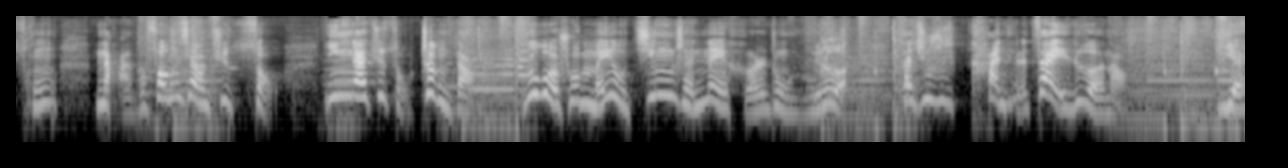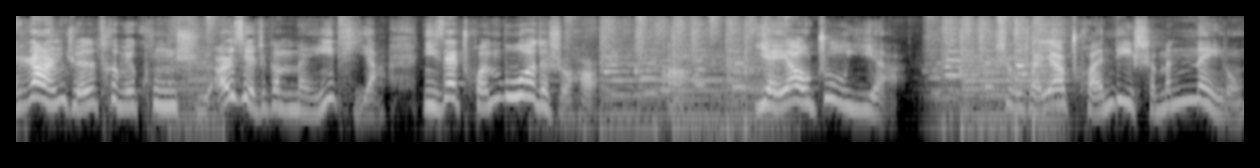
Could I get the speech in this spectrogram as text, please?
从哪个方向去走，应该去走正道。如果说没有精神内核的这种娱乐，它就是看起来再热闹。也让人觉得特别空虚，而且这个媒体啊，你在传播的时候啊，也要注意啊，是不是要传递什么内容？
